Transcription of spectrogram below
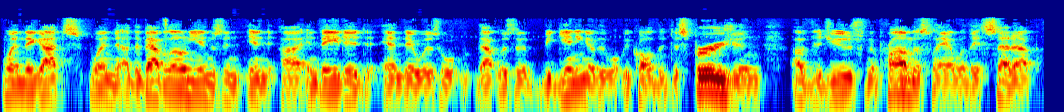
when they got when uh, the Babylonians in, in, uh, invaded, and there was that was the beginning of the, what we call the dispersion of the Jews from the Promised Land, where they set up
